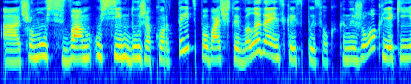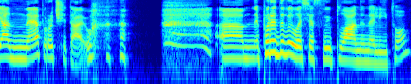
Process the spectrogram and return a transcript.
А чомусь вам усім дуже кортить побачити велетенський список книжок, які я не прочитаю. Передивилася свої плани на літо.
